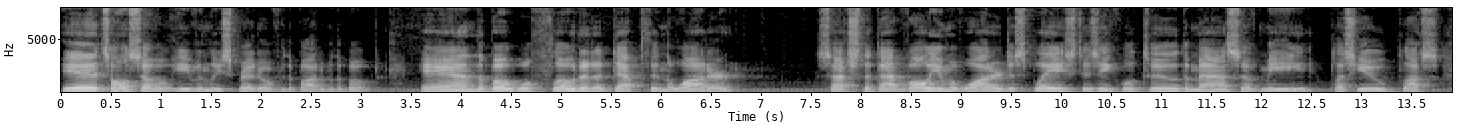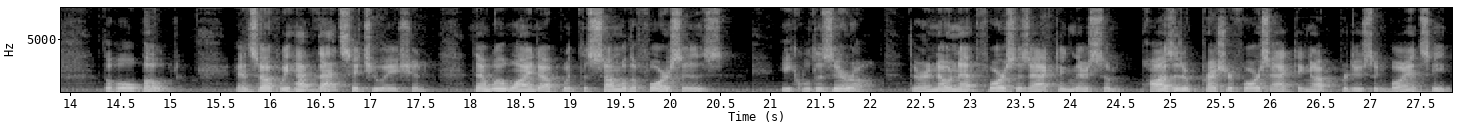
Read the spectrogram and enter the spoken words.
it's also evenly spread over the bottom of the boat. And the boat will float at a depth in the water such that that volume of water displaced is equal to the mass of me plus you plus the whole boat. And so if we have that situation, then we'll wind up with the sum of the forces equal to zero. There are no net forces acting. There's some positive pressure force acting up, producing buoyancy,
